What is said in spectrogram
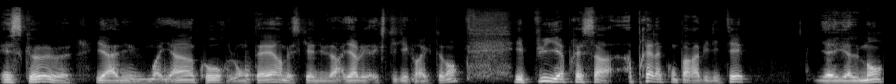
est-ce que euh, il y a des moyens, court, long terme, est-ce qu'il y a du variable expliqué correctement Et puis après ça, après la comparabilité, il y a également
